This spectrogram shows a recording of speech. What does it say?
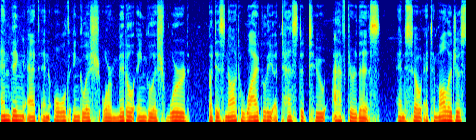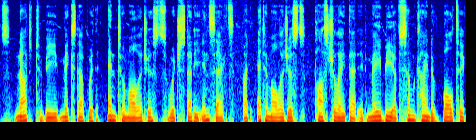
ending at an Old English or Middle English word but is not widely attested to after this, and so etymologists, not to be mixed up with entomologists, which study insects, but etymologists postulate that it may be of some kind of Baltic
